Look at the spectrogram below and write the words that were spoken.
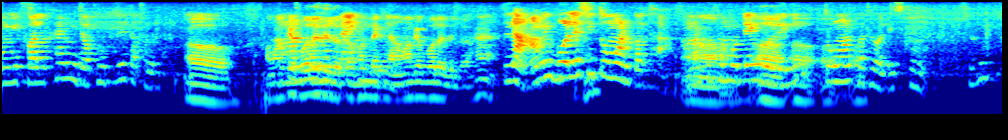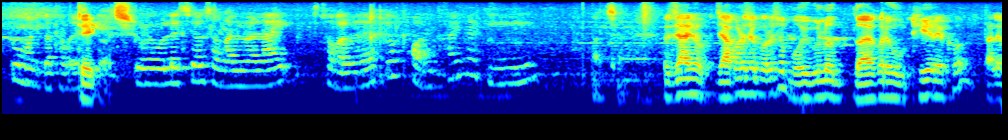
আমি ফল খাই আমি যখন খুশি তখন ও আমাকে বলে দিল তখন নেই। দেখলাম আমাকে বলে দিল হ্যাঁ? না আমি বলেছি তোমার কথা। আমার কথা মোটেই বলিনি তোমার কথা বলেছি তোমার শুধু তোমারই কথা বলেছি। ঠিক আছে। তুমি বলেছ সকালবেলায় সকালবেলায় কেউ ফল খায় নাকি? আচ্ছা তো যাই হোক যা করেছ করেছ বইগুলো দয়া করে উঠিয়ে রেখো তাহলে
